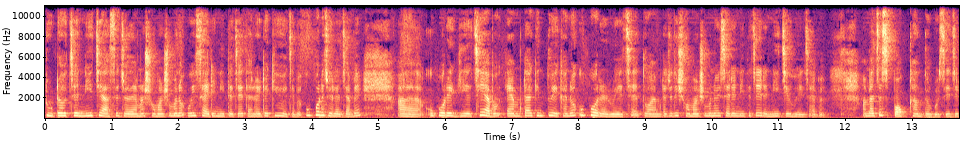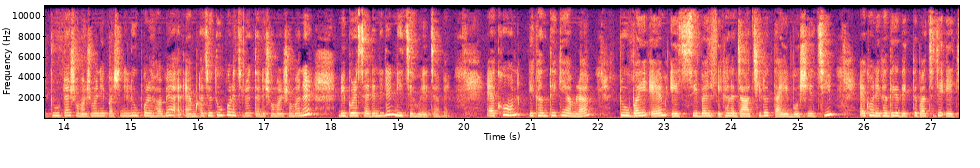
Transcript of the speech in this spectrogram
টুটা হচ্ছে নিচে আসে, যদি আমরা সমান সমান ওই সাইডে নিতে চাই তাহলে এটা কি হয়ে যাবে? উপরে চলে যাবে উপরে গিয়েছে এবং এমটা কিন্তু এখানে উপরে রয়েছে, তো এমটা যদি সমান সমান ওই সাইডে নিতে চাই এটা নিচে হয়ে যাবে। আমরা জাস্ট পক্ষান্তর করছি, যে টুটা সমান সমান এই পাশে নিলে উপরে হবে, আর এমটা যেহেতু উপরে ছিল, তাহলে সমান সমানের বিপরীত সাইডে নিলে নিচে হয়ে যাবে। এখন এখান থেকে আমরা two by m h c by এখানে যা ছিল তাই বসিয়েছি। এখন এখান থেকে দেখতে পাচ্ছি যে এইচ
